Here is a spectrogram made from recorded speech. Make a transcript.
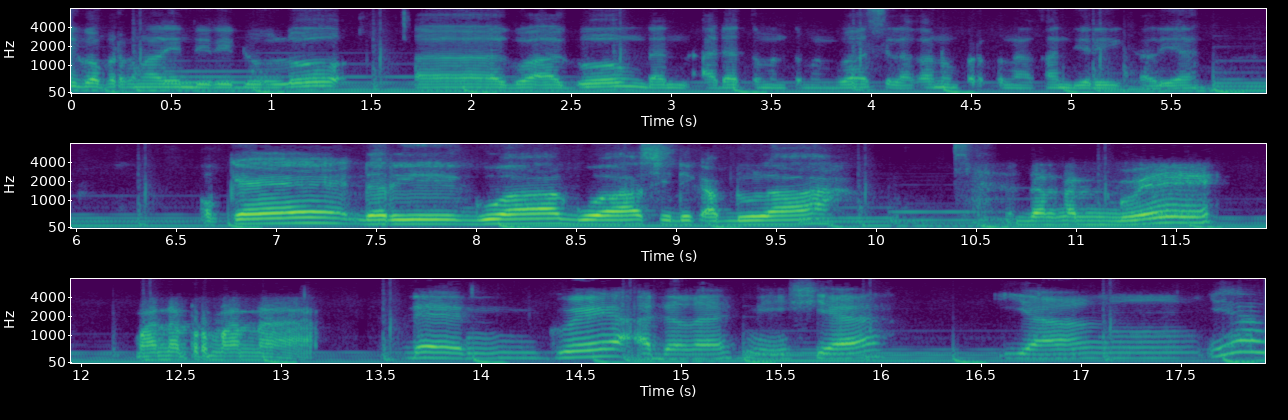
gue perkenalin diri dulu. Eh, gue Agung dan ada teman-teman gue. Silakan memperkenalkan diri kalian. Oke, dari gua gua Sidik Abdullah. Sedangkan gue mana permana. Dan gue adalah Nisha yang ya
